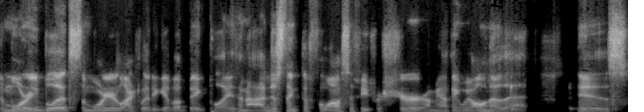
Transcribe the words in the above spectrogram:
the more you blitz, the more you're likely to give up big plays. And I just think the philosophy for sure. I mean, I think we all know that is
